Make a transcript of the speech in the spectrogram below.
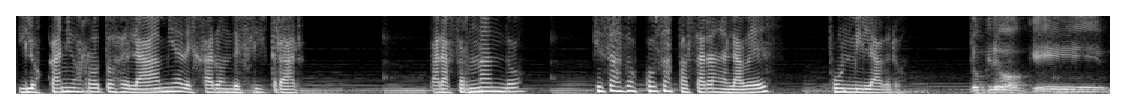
y los caños rotos de la AMIA dejaron de filtrar. Para Fernando, que esas dos cosas pasaran a la vez fue un milagro. Yo creo que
